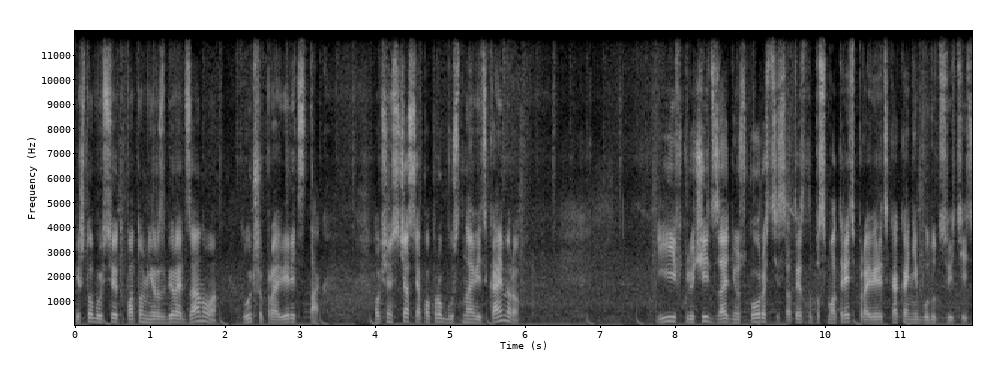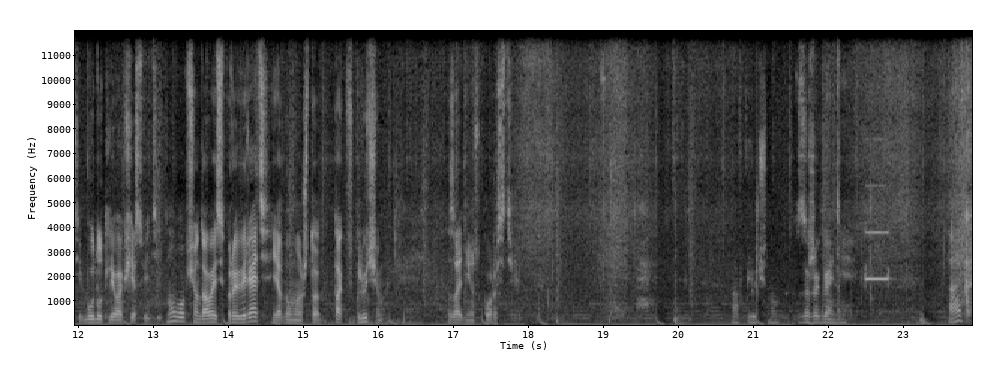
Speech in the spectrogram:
И чтобы все это потом не разбирать заново, лучше проверить так. В общем, сейчас я попробую установить камеру и включить заднюю скорость и, соответственно, посмотреть, проверить, как они будут светить и будут ли вообще светить. Ну, в общем, давайте проверять. Я думаю, что так включим заднюю скорость на включенном зажигании. Так,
